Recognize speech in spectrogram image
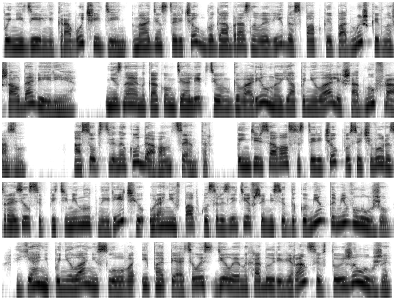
Понедельник рабочий день, но один старичок благообразного вида с папкой под мышкой внушал доверие. Не знаю, на каком диалекте он говорил, но я поняла лишь одну фразу. А собственно, куда вам центр? Поинтересовался старичок, после чего разразился пятиминутной речью, уронив папку с разлетевшимися документами в лужу. Я не поняла ни слова и попятилась, делая на ходу реверансы в той же луже.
